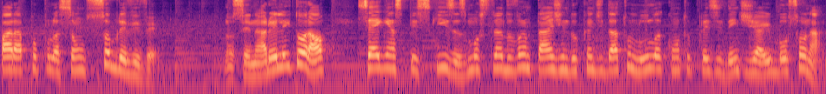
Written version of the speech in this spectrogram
para a população sobreviver. No cenário eleitoral, seguem as pesquisas mostrando vantagem do candidato Lula contra o presidente Jair Bolsonaro.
